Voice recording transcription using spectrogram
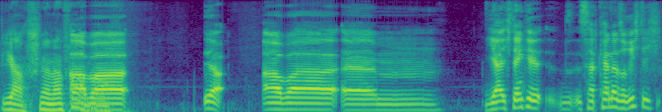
Ja, schneller fahren. Aber ja, aber ähm, ja, ich denke, es hat keiner so richtig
